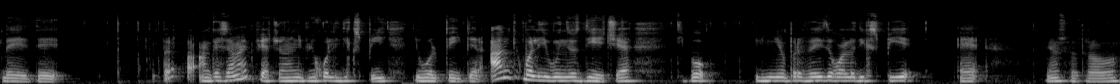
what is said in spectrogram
Vedete però anche se a me piacciono di più quelli di XP di wallpaper anche quelli di Windows 10 eh. tipo il mio preferito quello di XP è vediamo se lo trovo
